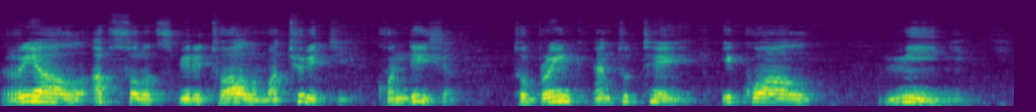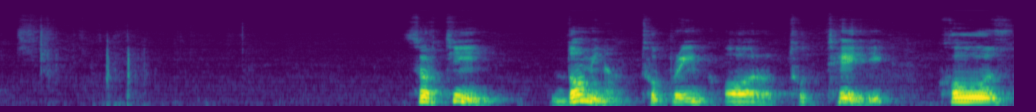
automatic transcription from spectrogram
real absolute spiritual maturity condition to bring and to take equal meaning. 13 dominant to bring or to take cause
